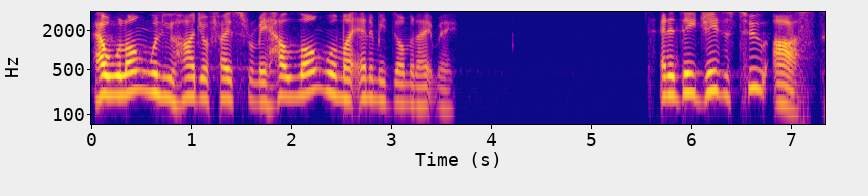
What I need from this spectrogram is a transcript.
how long will you hide your face from me? How long will my enemy dominate me? And indeed, Jesus too asked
